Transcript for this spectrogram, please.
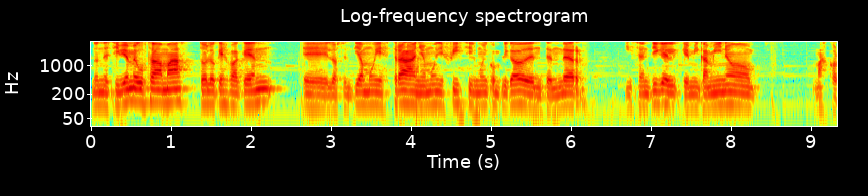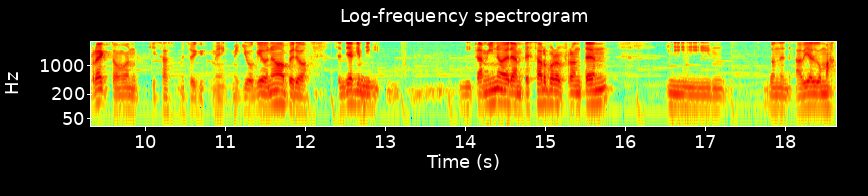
donde si bien me gustaba más todo lo que es backend, lo sentía muy extraño, muy difícil, muy complicado de entender y sentí que, que mi camino más correcto. Bueno, quizás me, equivoqué o no, pero sentía que mi, camino era empezar por el frontend y donde había algo más,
